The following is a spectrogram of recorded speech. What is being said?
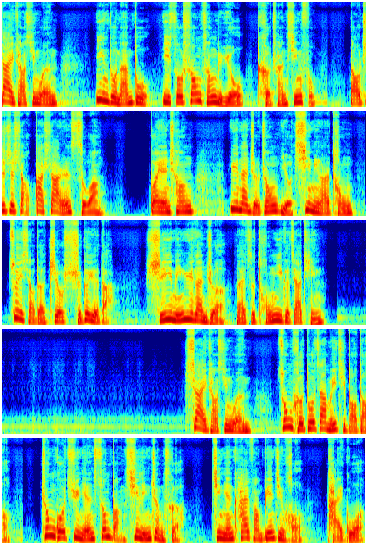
下一条新闻：印度南部一艘双层旅游客船倾覆，导致至少二十二人死亡。官员称，遇难者中有七名儿童，最小的只有十个月大。十一名遇难者来自同一个家庭。下一条新闻：综合多家媒体报道，中国去年松绑清零政策，今年开放边境后，泰国、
